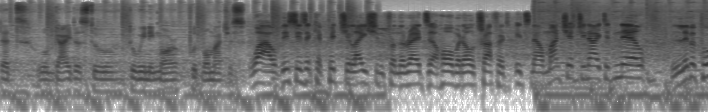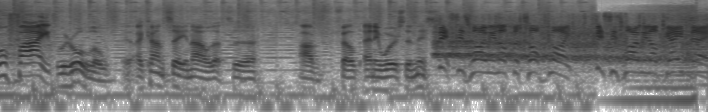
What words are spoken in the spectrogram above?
that will guide us to, to winning more football matches. Wow, this is a capitulation from the Reds at home at Old Trafford. It's now Manchester United nil, Liverpool five. We're all low. I can't say now that uh, I've felt any worse than this. This is why we love the top flight. This is why we love game day.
